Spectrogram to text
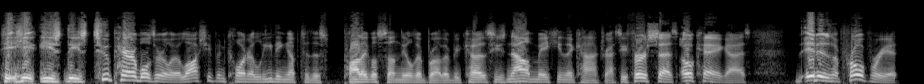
he, he, he's these two parables earlier, lost sheep and corner, leading up to this prodigal son, the older brother, because he's now making the contrast. He first says, "Okay, guys, it is appropriate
